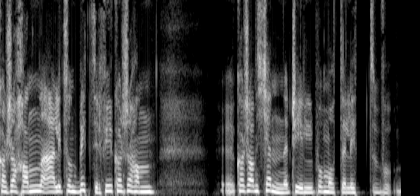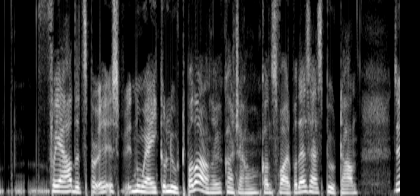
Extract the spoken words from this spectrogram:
Kanskje han er litt sånn blitzerfyr. Kanskje han eh, Kanskje han kjenner til på en måte litt For jeg hadde noe jeg gikk og lurte på, da. Kanskje han kan svare på det, så jeg spurte han. Du,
